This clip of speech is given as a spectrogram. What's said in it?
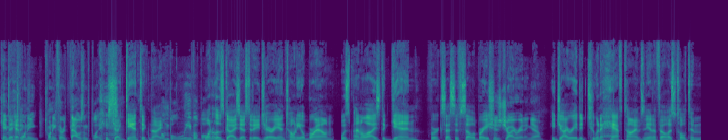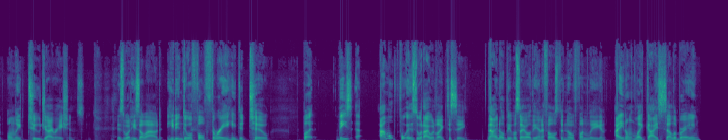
came They in had 20, 23rd thousandth place. Gigantic night. Unbelievable. One of those guys yesterday, Jerry Antonio Brown, was penalized again for excessive celebration. He's gyrating. Yeah. He gyrated two and a half times, and the NFL has told him only two gyrations is what he's allowed. He didn't do a full three; he did two. But these, uh, I'm for. This is what I would like to see. Now I know people say, "Oh, the NFL is the no fun league," and I don't like guys celebrating.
